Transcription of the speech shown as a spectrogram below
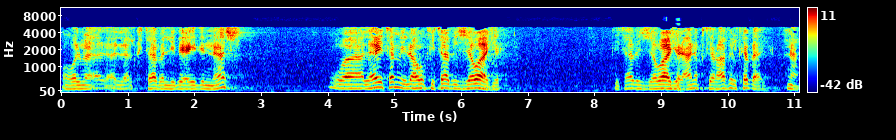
وهو الكتاب اللي بأيدي الناس والهيتمي له كتاب الزواجر. كتاب الزواجر عن اقتراف الكبائر. نعم.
